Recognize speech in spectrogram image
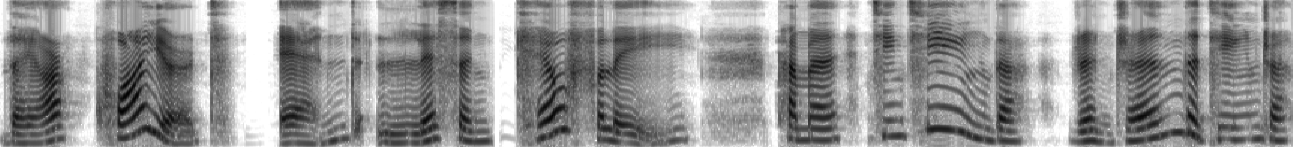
They are quiet and listen carefully. 他们静静的、认真的听着。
